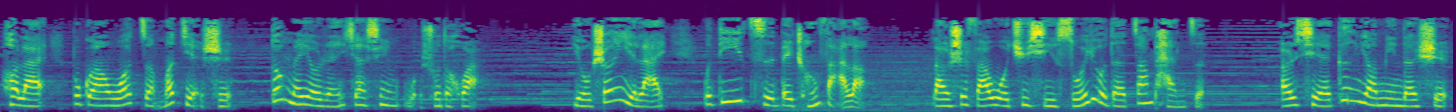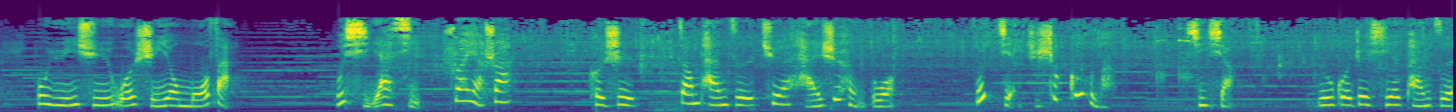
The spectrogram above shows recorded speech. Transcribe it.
后来不管我怎么解释。都没有人相信我说的话。有生以来，我第一次被惩罚了。老师罚我去洗所有的脏盘子，而且更要命的是，不允许我使用魔法。我洗呀洗，刷呀刷，可是脏盘子却还是很多。我简直受够了，心想：如果这些盘子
